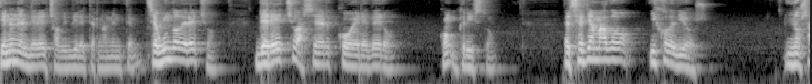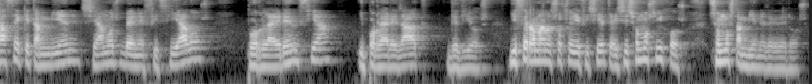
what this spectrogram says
tienen el derecho a vivir eternamente. Segundo derecho, derecho a ser coheredero con Cristo. El ser llamado Hijo de Dios nos hace que también seamos beneficiados por la herencia y por la heredad de Dios. Dice Romanos 8:17, y si somos hijos, somos también herederos,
